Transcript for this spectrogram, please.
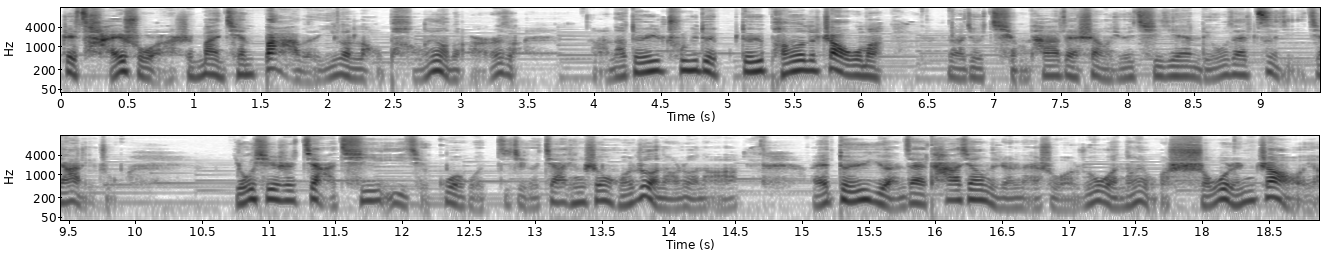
这财叔啊，是曼茜爸爸的一个老朋友的儿子啊。那对于出于对对于朋友的照顾嘛，那就请他在上学期间留在自己家里住，尤其是假期一起过过这个家庭生活，热闹热闹啊。哎，对于远在他乡的人来说，如果能有个熟人照应，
